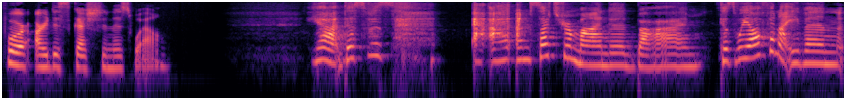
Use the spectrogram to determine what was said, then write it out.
for our discussion as well. Yeah, this was I, am such reminded by because we often I even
